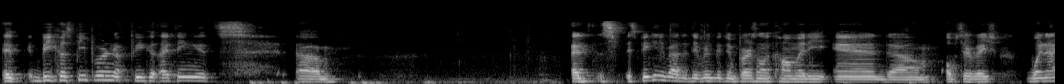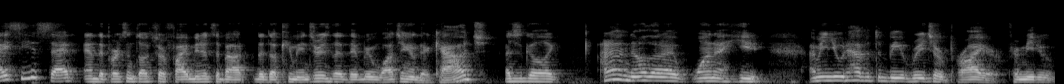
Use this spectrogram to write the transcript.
it, because people are not because I think it's um speaking about the difference between personal comedy and um, observation when I see a set and the person talks for five minutes about the documentaries that they've been watching on their couch, I just go like, I don't know that I want to hear. I mean, you would have to be Richard Pryor for me to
